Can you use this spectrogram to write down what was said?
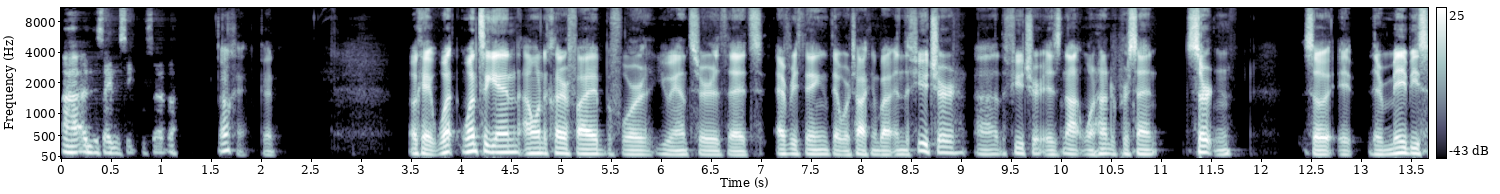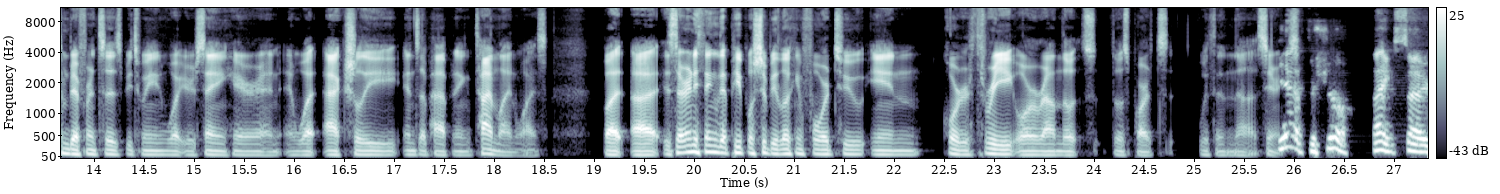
uh, and the same as SQL Server. Okay, good. Okay, what, once again, I want to clarify before you answer that everything that we're talking about in the future, uh, the future is not 100% certain. So it, there may be some differences between what you're saying here and, and what actually ends up happening timeline wise. But uh, is there anything that people should be looking forward to in quarter three or around those those parts within uh, Syrinx? Yeah, for sure. Thanks. So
